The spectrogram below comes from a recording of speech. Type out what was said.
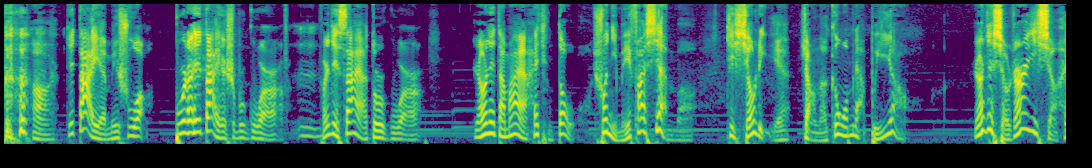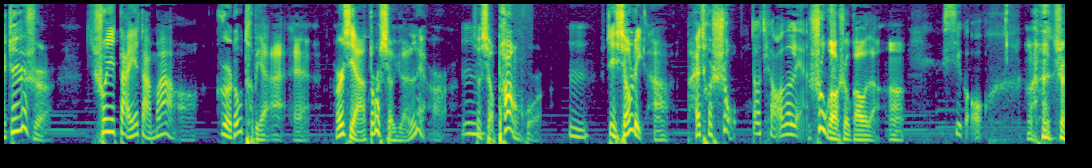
啊。这大爷没说，不知道这大爷是不是孤儿，嗯，反正这仨呀都是孤儿。然后这大妈呀还挺逗，说你没发现吗？这小李长得跟我们俩不一样。然后这小张一想，还真是，说这大爷大妈啊个儿都特别矮，而且啊都是小圆脸儿，嗯就小胖乎。嗯，这小李啊还特瘦，刀条子脸，瘦高瘦高的啊细狗，啊 是，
